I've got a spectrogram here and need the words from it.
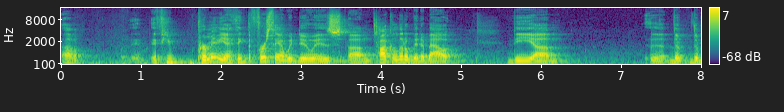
Uh, if you permit me, I think the first thing I would do is um, talk a little bit about the, um, the, the,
